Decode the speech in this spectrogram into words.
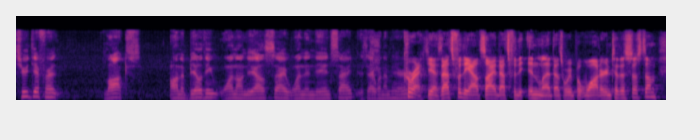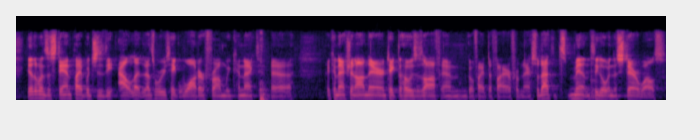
two different locks on the building, one on the outside, one in the inside? Is that what I'm hearing? Correct. Yes, that's for the outside. That's for the inlet. That's where we put water into the system. The other one's a standpipe, which is the outlet. That's where we take water from. We connect uh, a connection on there and take the hoses off and go fight the fire from there. So that's meant to go in the stairwells.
